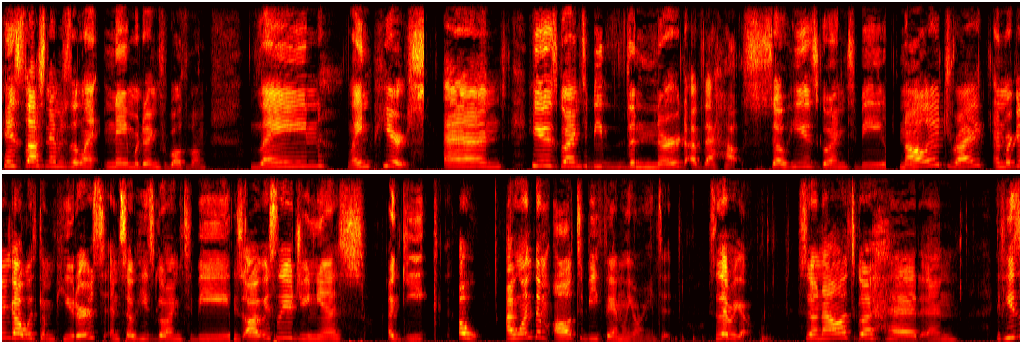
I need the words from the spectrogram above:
His last name is the name we're doing for both of them. Lane, Lane Pierce. And he is going to be the nerd of the house. So he is going to be knowledge, right? And we're going to go with computers. And so he's going to be, he's obviously a genius, a geek. Oh, I want them all to be family oriented. So there we go. So now let's go ahead and if he's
